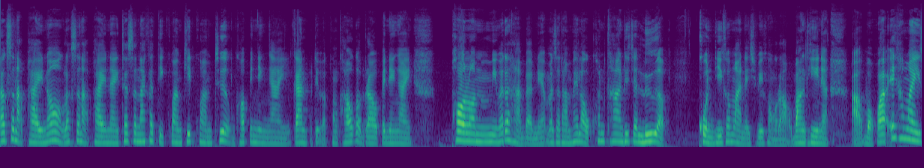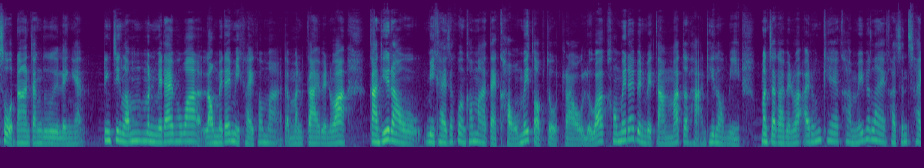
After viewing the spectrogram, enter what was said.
ลักษณะภายนอก ลักษณะภายในทัศนคติความคิดความเชื่อของเขาเป็นยังไง การปฏิบัติของเขากับเราเป็นยังไงพอเรามีมาตรฐานแบบนี้มันจะทำให้เราค่อนข้างที่จะเลือกคนที่เข้ามาในชีวิตของเราบางทีเนี่ยอบอกว่าเอ๊ะทำไมโสดนานจังเลยอะไรเงี้ยจริง ๆ แล้วมันไม่ได้เพราะว่าเราไม่ได้มีใครเข้ามา แต่มันกลายเป็นว่าการที่เรามีใครสักคนเข้ามา แต่เขาไม่ตอบโจทย์เรา หรือว่าเขาไม่ได้เป็นไปตามมาตรฐานที่เรามี มันจะกลายเป็นว่า I don't care ค่ะไม่เป็นไรค่ะฉันใช้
